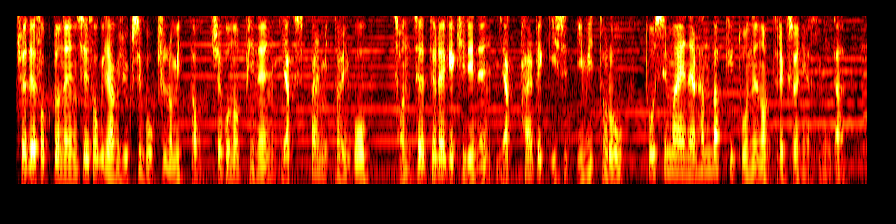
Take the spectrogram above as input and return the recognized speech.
최대 속도는 시속 약 65km, 최고 높이는 약 18m이고 전체 트랙의 길이는 약 822m로 토시마엔을 한 바퀴 도는 attraction이었습니다.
